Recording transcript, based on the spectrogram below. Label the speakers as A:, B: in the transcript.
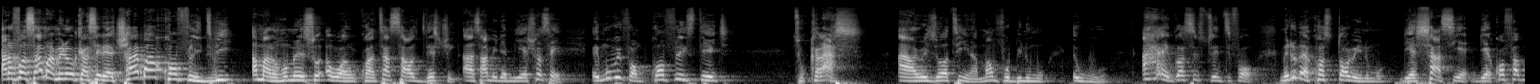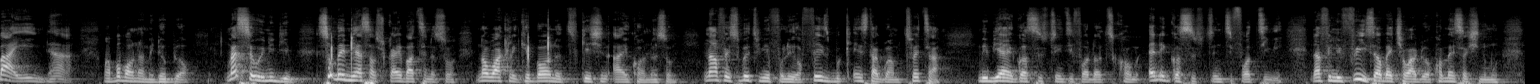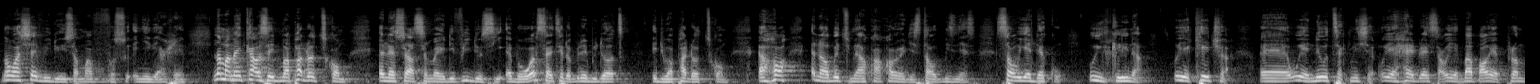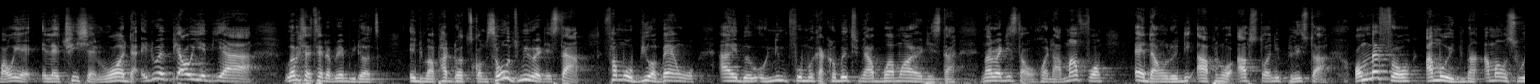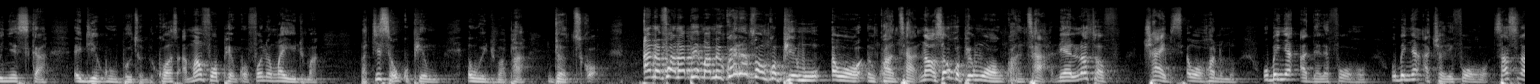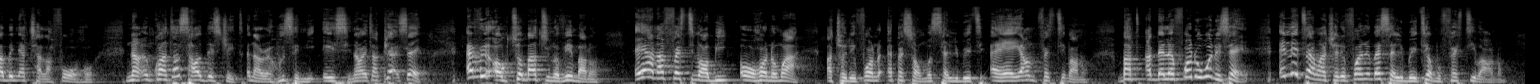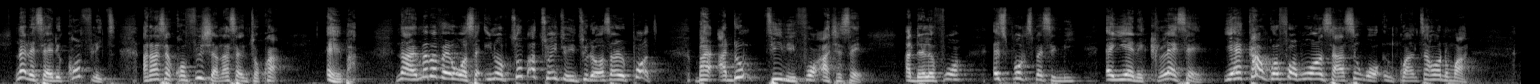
A: And for some, I mean, can say the tribal conflict be I'm an home so uh, our Kwanta South District. As I mean, them yes, say a moving from conflict stage to clash are resulting in a month for binumu ewu. aha gossip 24 medo bɛkɔ story no mu deɛ hyɛ aseɛ deɛ kɔfa baa yɛ nyinaa mabɔbɔ no a medɔbrɛ mɛsɛ wɔ ni diem sɛ wobɛmia subscribe button so na woaclick bell notification icon no so na afei so wobɛtumi follow your facebook instagram twitter biribi ayɛ gossip24.com ɛne gossip24 tv na feel free sɛ wobɛkyɛ wɔ comment section mu na wahyɛ video yi so ama foforɔ so ɛnyɛ bi ahwɛ na ma menka wo sɛ adwumapa.com ɛna ɛso asɛm a yɛde video si ɛbɛ website www.adwumapa.com ɛhɔ ɛna wobɛtumi akɔ akɔ register wo business. Sɛ woyɛ deco woyɛ cleaner woyɛ caterer ɛɛ woyɛ nail technician woyɛ hairdresser woyɛ barber woyɛ plumber woyɛ electrician warder. Edwuma bia woyɛ bia website www.edumapa.com sɛ wotumi register. Fama obi ɔbɛn wo a ebe onim fom kakra obetumi aboa ma register. Na register wɔ hɔ na amanfoɔ ɛɛ download app no wɔ app store ne play store. Wɔn bɛfrɛ wo ama wɔ edwuma ama nso wɔnyɛ sika ɛde egu bɔtɔ because amanfoɔ pɛ nkɔfoɔ na wɔn ayɛ edwuma. Bàtí sɛ wokɔpie mu ɛwɔ edwumapa.com anafo anapɛ maame kwan nafa nkɔpie mu ɛwɔ nkwanta. Na ɔsɛ wokɔpie mu wɔ nkwanta. There are a lot of tribes ɛwɔ hɔ nom wobɛnya adelefo wɔ hɔ. Wobɛnya atwɛrefo wɔ hɔ. Saa so na wobɛnya kyalafo wɔ hɔ. Na nkwanta south district ɛna rehusemi ac na it appear sɛ every october to november no ɛyɛ ana festival bi ɛwɔ hɔ nom a atwɛrefo no ɛpɛ sɛ celebrate. Ɛyɛ yam festival no. But adelefo no wɔn ni sɛ anytime atwɛrefo no bɛ celebrate wɔn festival no na de sɛ the conflict anaasɛ confusion anaasɛ ntɔkwa ɛɛba now i remember very well say in october 2022 there was a report by adom tv4 akyɛ sɛ adelefo a spokesperson bi ɛyɛ ne clear sɛ yɛka nkurɔfoɔ a wɔn nsaase wɔ nkwanta hɔnom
